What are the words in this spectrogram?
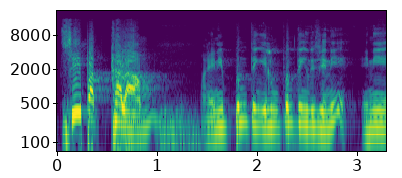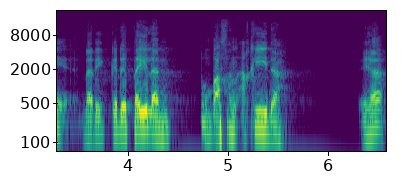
sifat kalam, nah ini penting ilmu penting di sini. Ini dari kedetailan pembahasan akidah ya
